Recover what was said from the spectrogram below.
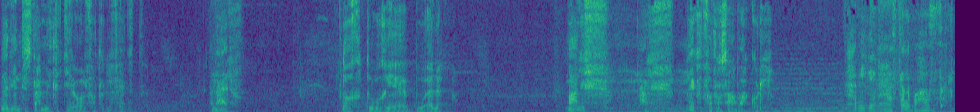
ناديه انت استحملت كتير أول الفترة اللي فاتت. أنا عارف. ضغط وغياب وقلق. معلش معلش. هي كانت فترة صعبة على الكل. حبيبي أنا عارفة أنا بهزر.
